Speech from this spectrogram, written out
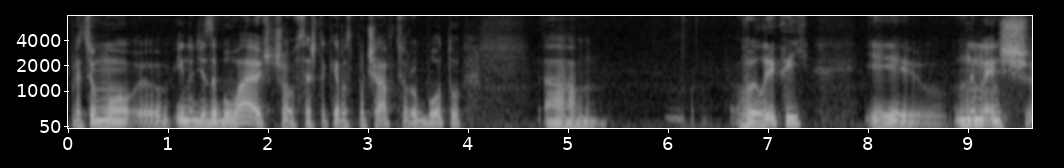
при цьому е, іноді забувають, що все ж таки розпочав цю роботу а, великий і не менш е,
